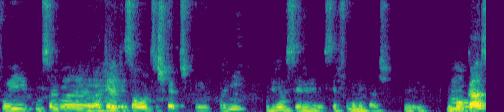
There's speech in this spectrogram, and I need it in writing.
Fui começando a, a, ter atenção a outros aspectos que, para mim, poderiam ser, ser fundamentais. No meu caso,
